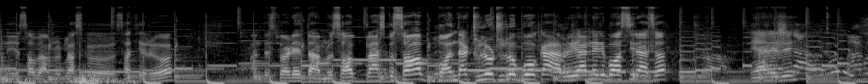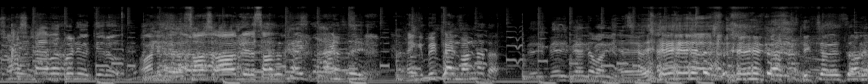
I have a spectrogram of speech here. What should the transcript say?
अनि सब हाम्रो क्लासको साथीहरू हो। अनि त्यस पछाडि यता हाम्रो सब क्लासको सबभन्दा ठुलो ठुलो बोकाहरू यहाँनिर बसिरहेछ। यहाँनिर। सब्सक्राइबर पनि हो तेरो अनि मेरो सस अँ, मेरो सस। थ्याङ्क यू बिग फ्यान भन्न त। ठिक छ त्यसो भने।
